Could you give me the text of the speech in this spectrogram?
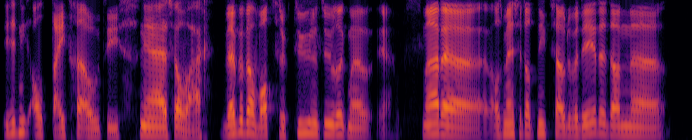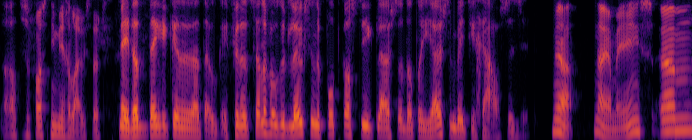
is het niet altijd chaotisch. Ja, dat is wel waar. We hebben wel wat structuur natuurlijk, maar ja, goed. Maar eh, als mensen dat niet zouden waarderen, dan eh, hadden ze vast niet meer geluisterd. Nee, dat denk ik inderdaad ook. Ik vind het zelf ook het leukste in de podcast die ik luister, dat er juist een beetje chaos in zit. Ja, nou ja, mee eens. Ehm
